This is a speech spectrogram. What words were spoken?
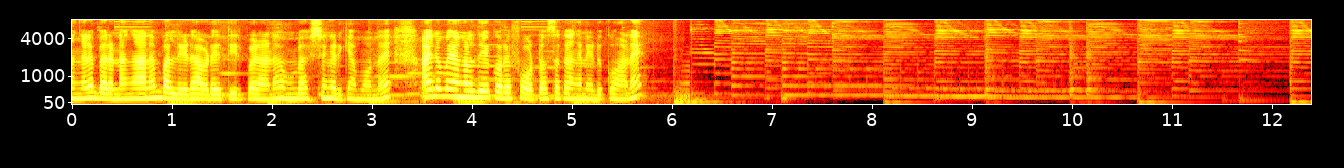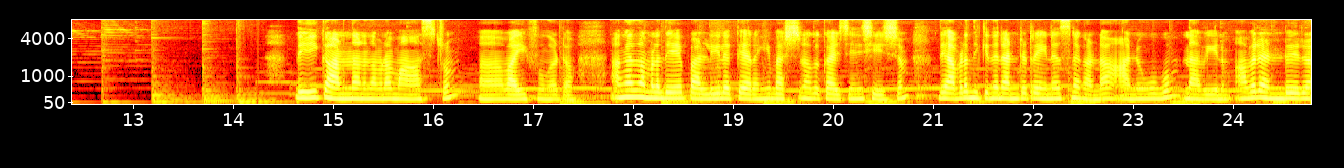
അങ്ങനെ ഭരണങ്ങാനം പള്ളിയുടെ അവിടെ എത്തിയപ്പോഴാണ് ഭക്ഷണം കഴിക്കാൻ പോകുന്നത്. അതിനുമ്പോൾ ഞങ്ങളിതേ കുറേ ഫോട്ടോസൊക്കെ അങ്ങനെ എടുക്കുവാണേ. ഈ കാണുന്നതാണ് നമ്മുടെ മാസ്റ്ററും വൈഫും കേട്ടോ. അങ്ങനെ നമ്മൾ ദേ പള്ളിയിലൊക്കെ ഇറങ്ങി ഭക്ഷണമൊക്കെ കഴിച്ചതിന് ശേഷം ദേ അവിടെ നിൽക്കുന്ന രണ്ട് ട്രെയിനേഴ്സിനെ കണ്ടോ? അനൂപും നവീനും. അവർ രണ്ടുപേരും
